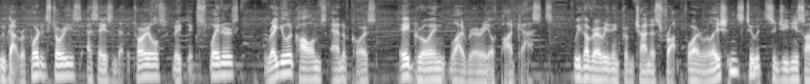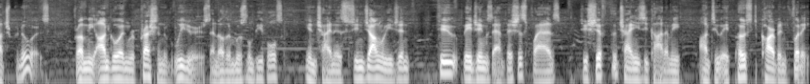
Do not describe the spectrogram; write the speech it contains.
We've got reported stories, essays and editorials, great explainers, regular columns, and of course, a growing library of podcasts. We cover everything from China's fraught foreign relations to its ingenious entrepreneurs, from the ongoing repression of Uyghurs and other Muslim peoples in China's Xinjiang region to Beijing's ambitious plans to shift the Chinese economy onto a post carbon footing.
